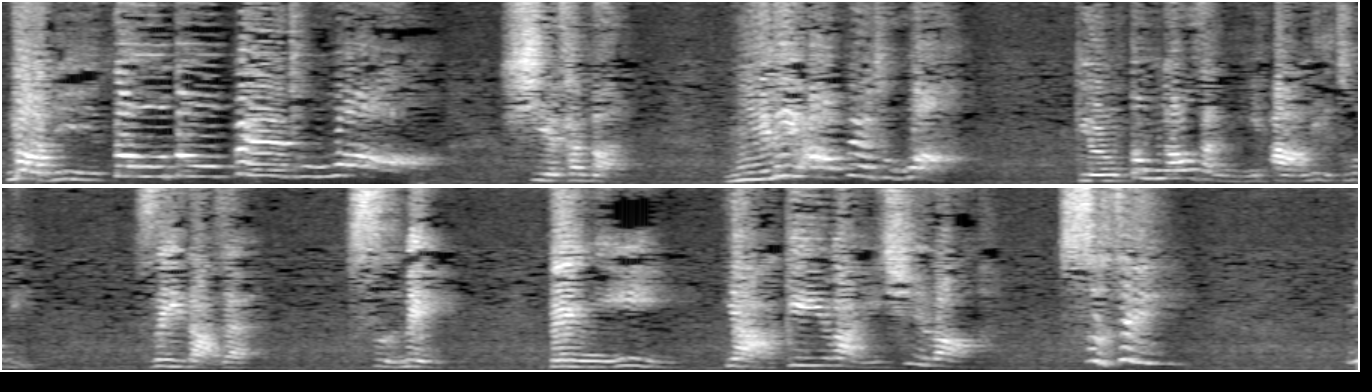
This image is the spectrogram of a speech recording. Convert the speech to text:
那你兜兜白兔啊，先臣们。你的阿伯主啊，跟东澳人民阿里作比，隋大人，师妹，等你也给外去了，你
